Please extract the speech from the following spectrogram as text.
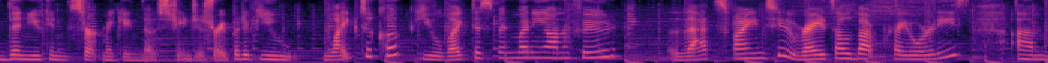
then you can start making those changes, right? But if you like to cook, you like to spend money on food, that's fine too, right? It's all about priorities. Um,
